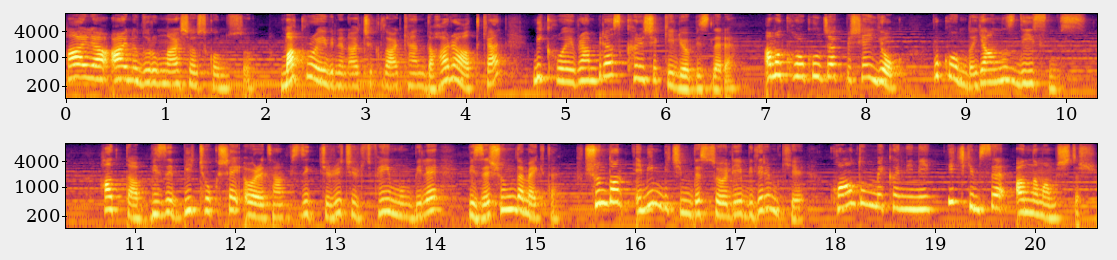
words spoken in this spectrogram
hala aynı durumlar söz konusu. Makro evreni açıklarken daha rahatken mikro evren biraz karışık geliyor bizlere. Ama korkulacak bir şey yok. Bu konuda yalnız değilsiniz. Hatta bize birçok şey öğreten fizikçi Richard Feynman bile bize şunu demekte. Şundan emin biçimde söyleyebilirim ki kuantum mekaniğini hiç kimse anlamamıştır.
